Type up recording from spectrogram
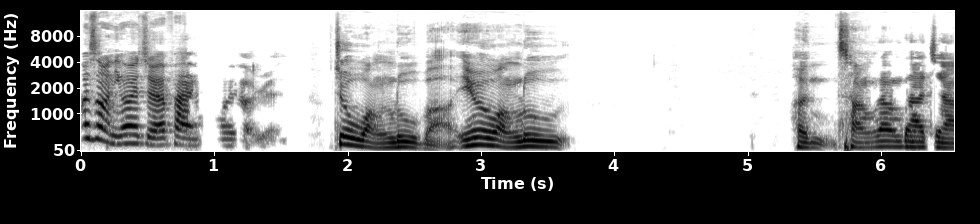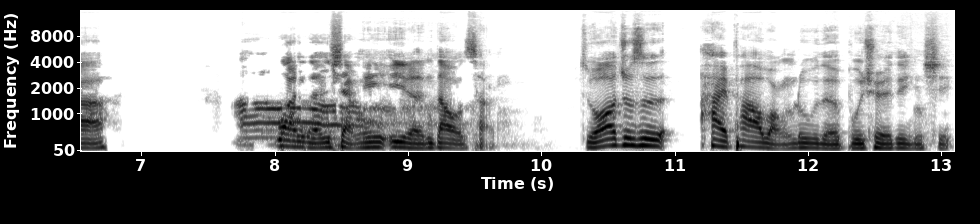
为什么你会觉得 Pipe 不会有人？就网路吧，因为网路很常让大家万人响应，一人到场。主要就是害怕网络的不确定性。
